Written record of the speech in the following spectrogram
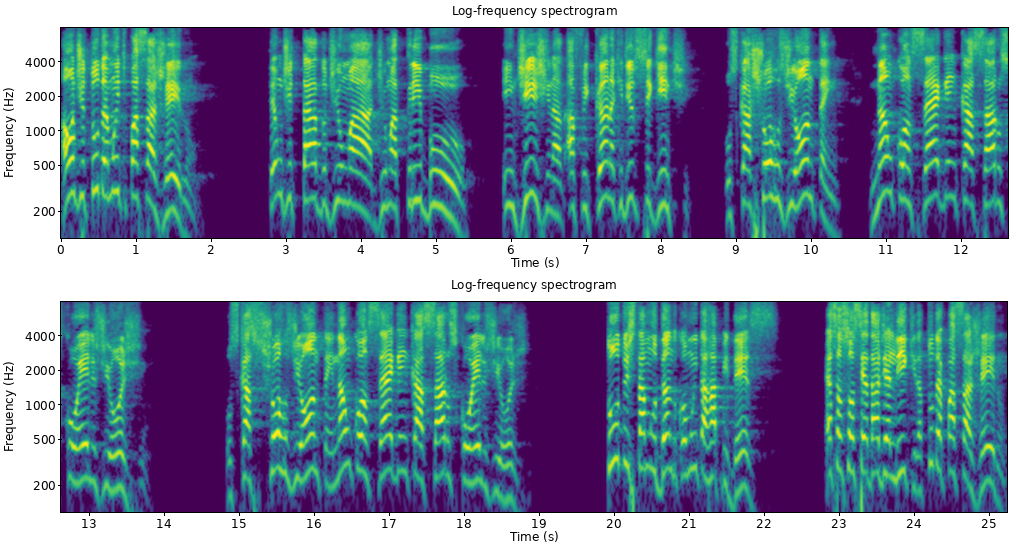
Onde tudo é muito passageiro. Tem um ditado de uma, de uma tribo indígena africana que diz o seguinte: os cachorros de ontem não conseguem caçar os coelhos de hoje. Os cachorros de ontem não conseguem caçar os coelhos de hoje. Tudo está mudando com muita rapidez. Essa sociedade é líquida, tudo é passageiro.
